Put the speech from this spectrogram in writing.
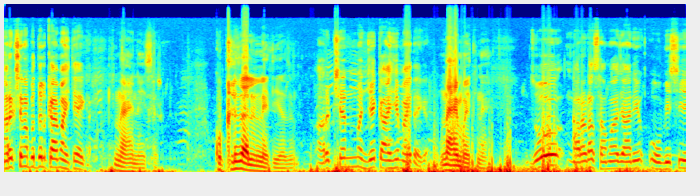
आरक्षणाबद्दल काय माहिती आहे का? नाही नाही सर. कुठलं झालेलं नाही ती अजून. आरक्षण म्हणजे काय हे माहीत आहे का? नाही माहीत नाही. जो मराठा समाज आणि ओबीसी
